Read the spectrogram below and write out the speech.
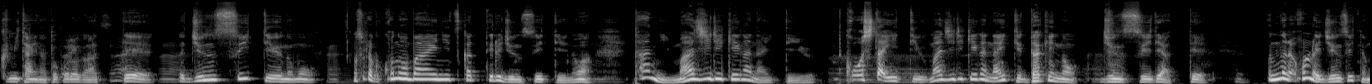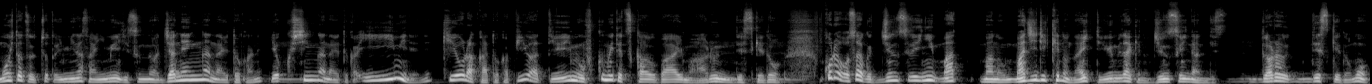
クみたいなところがあってう、ん。純粋っていうのも、うん。おそらくこの場合に使ってる純粋っていうのは、単に混じり気がないっていう、こうしたいっていう混じり気がないっていうだけの純粋であって、なら本来純粋ってのはもう一つちょっと皆さんイメージするのは邪念がないとかね、抑心がないとか、いい意味でね、清らかとかピュアっていう意味を含めて使う場合もあるんですけど、これはおそらく純粋にま、まあの、混じり気のないっていう意味だけの純粋なんです。だるですけども、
